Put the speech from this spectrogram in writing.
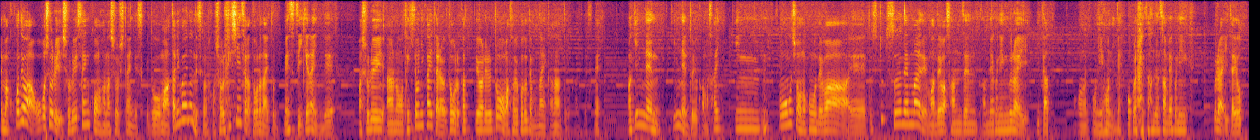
で、まあ、ここでは応募書類、書類選考の話をしたいんですけど、まあ、当たり前なんですけど、書類審査が通らないと面接いけないんで、まあ、書類、あの、適当に書いたら通るかって言われると、まあ、そういうことでもないかなという感じですね。まあ、近年、近年というか、まあ、最近、総務省の方では、えっ、ー、と、ちょっと数年前までは3300人ぐらいいた、この日本にね、国内3300人ぐらいいたよっ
